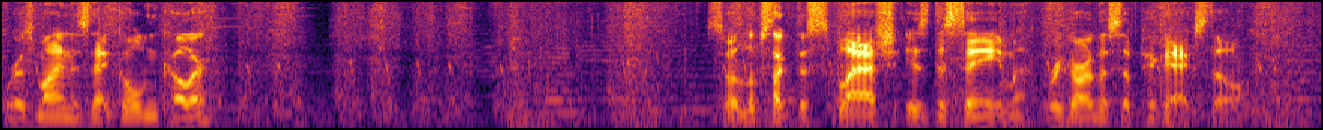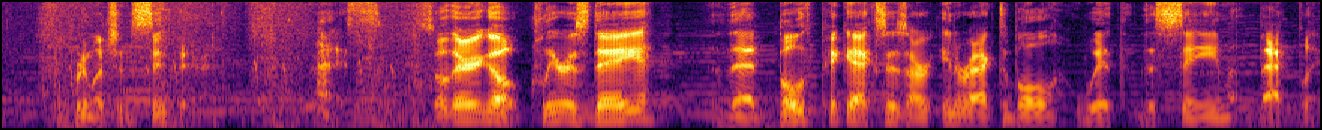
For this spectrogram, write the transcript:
whereas mine is that golden color. So it looks like the splash is the same, regardless of pickaxe, though. We're pretty much in sync there. Nice. So there you go. Clear as day that both pickaxes are interactable with the same backbling.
